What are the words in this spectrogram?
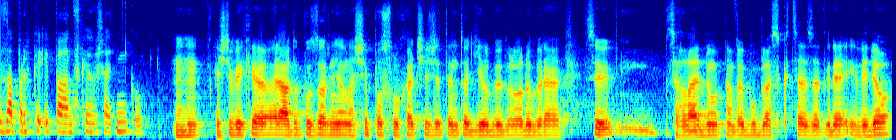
za prvky i pánského šatníku. Mm-hmm. Ještě bych eh, rád upozornil naše posluchače, že tento díl by bylo dobré si zhlédnout na webu blesk.cz, kde je i video,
